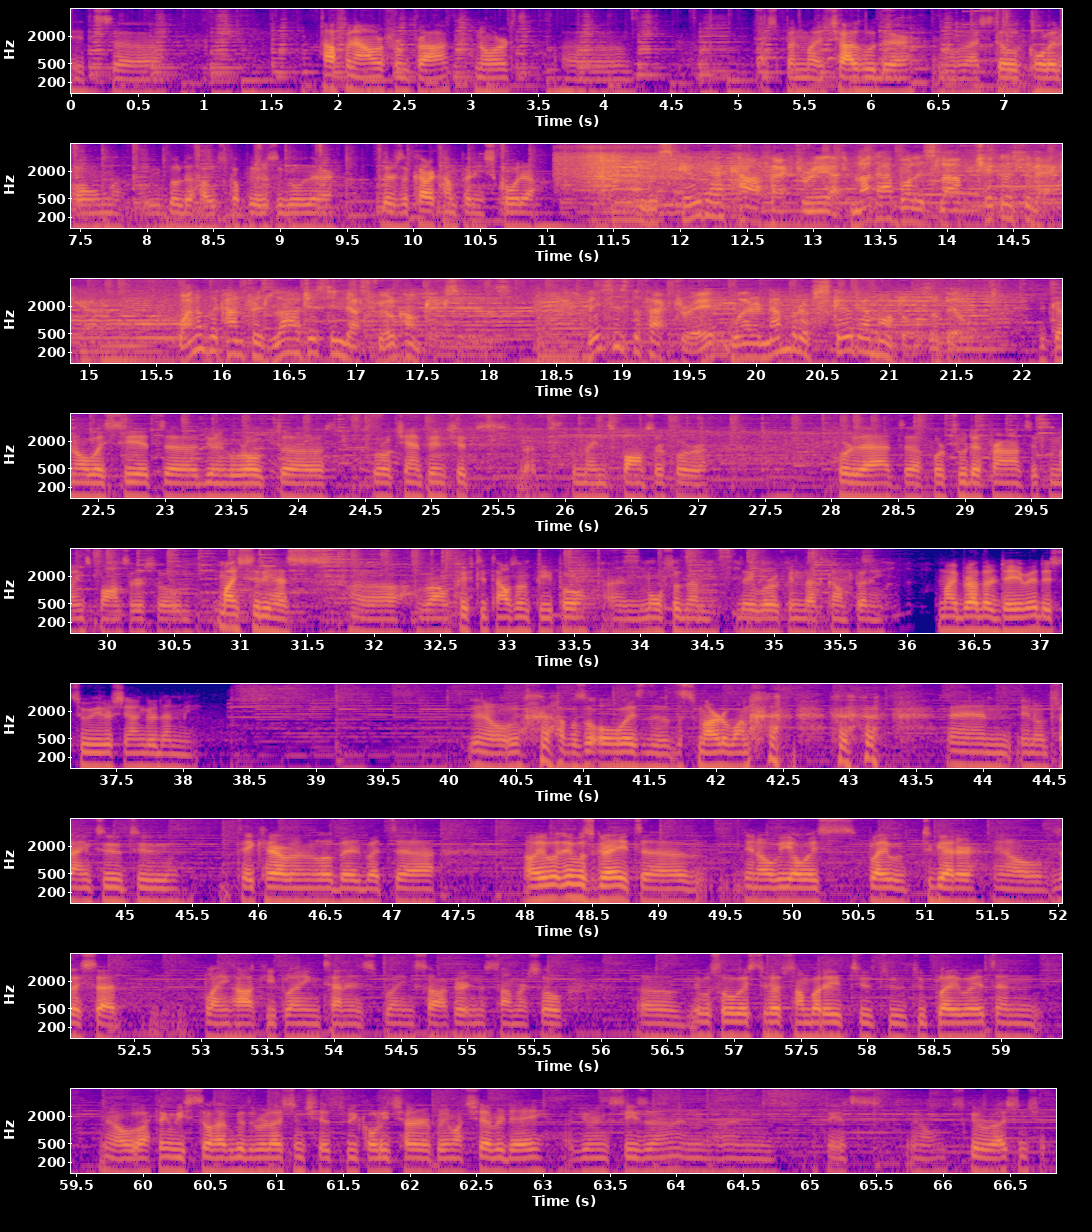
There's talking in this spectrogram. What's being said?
It's uh, half an hour from Prague, north. Uh, I spent my childhood there. You know, I still call it home. We built a house a couple years ago there. There's a car company, Skoda. The Skoda car factory at Mladá Boleslav, Czechoslovakia, one of the country's largest industrial complexes. This is the factory where a number of Skoda models are built. You can always see it uh, during World uh, World Championships. That's the main sponsor for for that. Uh, for Tour de France, it's the main sponsor. So my city has uh, around 50,000 people, and most of them they work in that company. My brother David is two years younger than me. You know, I was always the, the smarter one, and you know, trying to to take care of him a little bit, but. Uh, no, it, was, it was great. Uh, you know, we always play together. You know, as I said, playing hockey, playing tennis, playing soccer in the summer. So Uh, it was always to have somebody to, to, to play with. And you know, I think we still have good relationships. We call each other pretty much every day during the season, and, and I think it's you know it's a good relationship.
